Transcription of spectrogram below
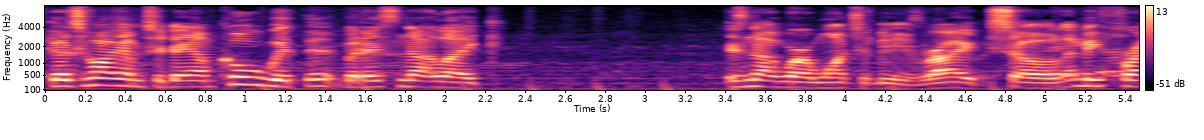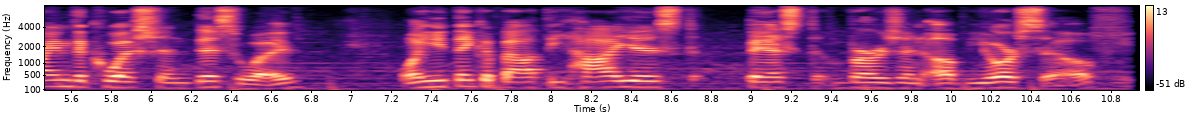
Because who I am today, I'm cool with it, but it's not like it's not where I want to be, right? So let me frame the question this way: When you think about the highest, best version of yourself,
